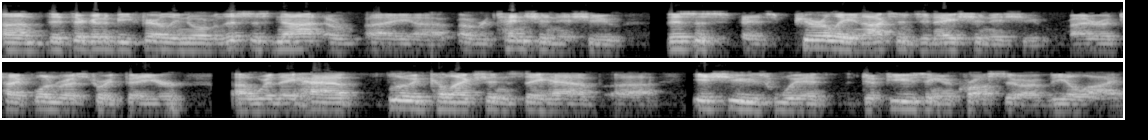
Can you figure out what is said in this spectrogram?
um, that they're going to be fairly normal. This is not a, a, a retention issue. This is, is purely an oxygenation issue, right, or a type 1 respiratory failure uh, where they have fluid collections, they have uh, issues with diffusing across their alveoli.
